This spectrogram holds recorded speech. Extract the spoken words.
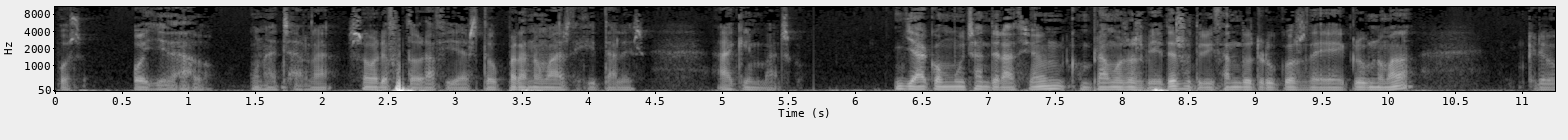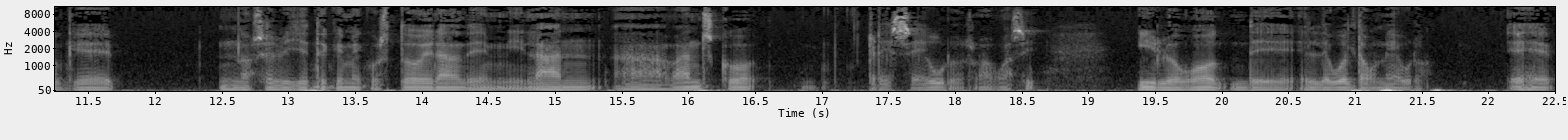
pues hoy he dado una charla sobre fotografía stock para nómadas digitales aquí en Vasco. Ya con mucha antelación compramos los billetes utilizando trucos de Club Nómada. Creo que, no sé, el billete que me costó era de Milán a Bansko 3 euros o algo así. Y luego de, el de vuelta a un euro. Eh,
